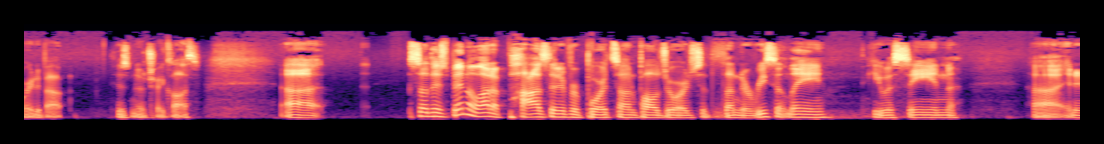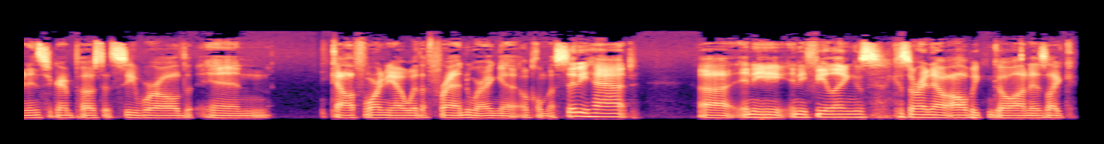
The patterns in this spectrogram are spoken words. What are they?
worried about his no trade clause. Uh, so there's been a lot of positive reports on Paul George to the Thunder recently. He was seen uh, in an Instagram post at SeaWorld in California with a friend wearing an Oklahoma City hat. Uh, any any feelings? Because right now all we can go on is like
